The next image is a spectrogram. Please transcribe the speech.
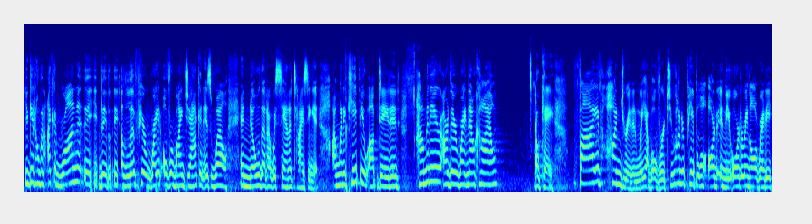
You get home and I could run the, the, live here right over my jacket as well and know that I was sanitizing it. I'm gonna keep you updated. How many are there right now, Kyle? Okay, 500, and we have over 200 people in the ordering already,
